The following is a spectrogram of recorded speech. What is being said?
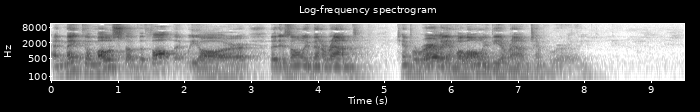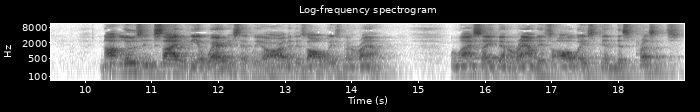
And make the most of the thought that we are that has only been around temporarily and will only be around temporarily not losing sight of the awareness that we are that has always been around. When I say been around, it's always been this presence,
